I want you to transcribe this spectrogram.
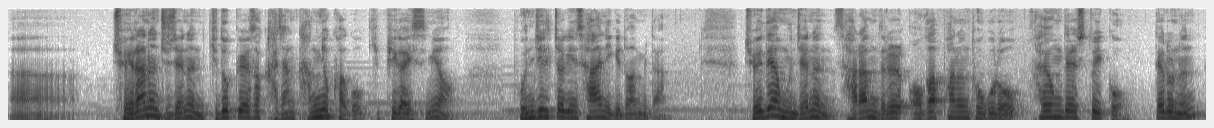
아, 죄라는 주제는 기독교에서 가장 강력하고 깊이가 있으며 본질적인 사안이기도 합니다. 죄에 대한 문제는 사람들을 억압하는 도구로 사용될 수도 있고 때로는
